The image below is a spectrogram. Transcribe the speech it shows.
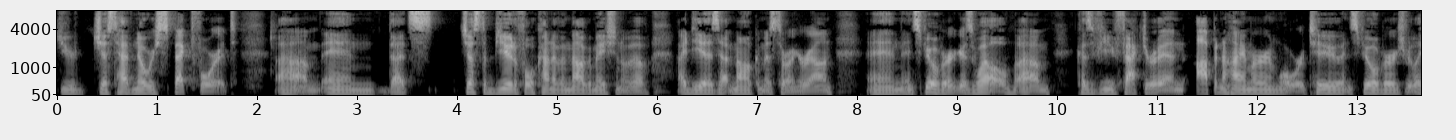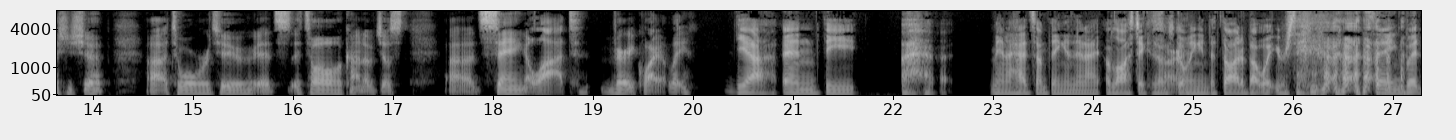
you just have no respect for it. Um, and that's just a beautiful kind of amalgamation of, ideas that Malcolm is throwing around and, and Spielberg as well. Because if you factor in Oppenheimer and World War II and Spielberg's relationship uh, to World War II, it's it's all kind of just uh, saying a lot very quietly. Yeah, and the man, I had something and then I lost it because I was going into thought about what you were saying. saying, but,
